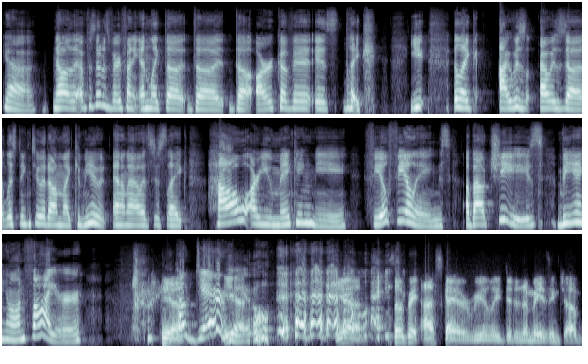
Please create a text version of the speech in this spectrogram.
Yeah. No, the episode is very funny. And like the the the arc of it is like you like I was I was uh, listening to it on my commute and I was just like, how are you making me feel feelings about cheese being on fire? Yeah. How dare yeah. you? yeah. like, so great. Asgeir really did an amazing job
